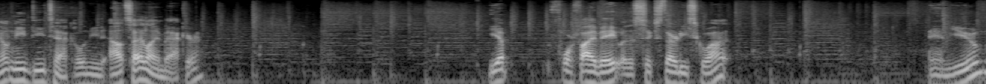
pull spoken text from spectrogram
Don't need D tackle. Need outside linebacker. Yep. 458 with a 630 squat. And you.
